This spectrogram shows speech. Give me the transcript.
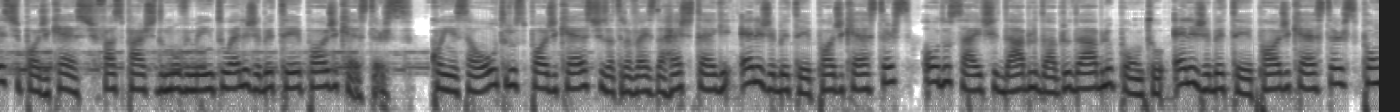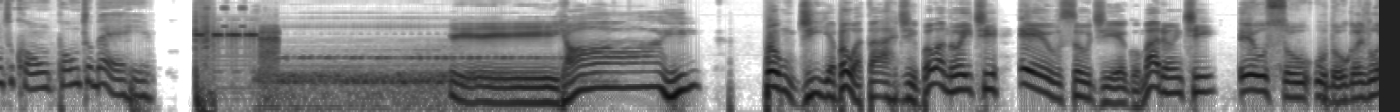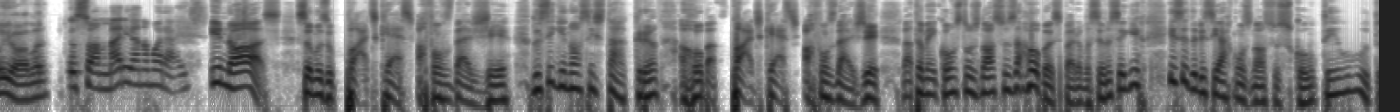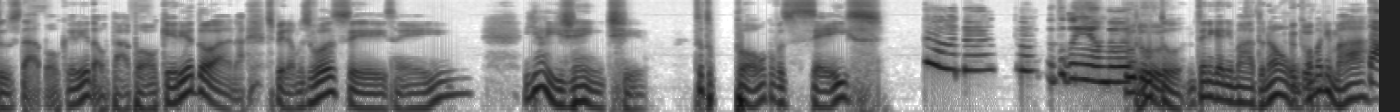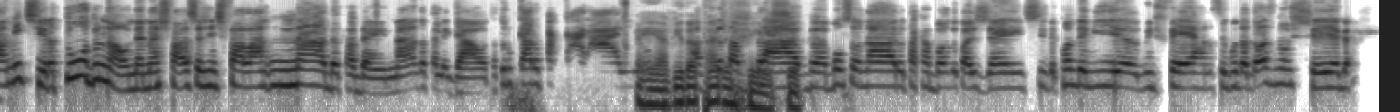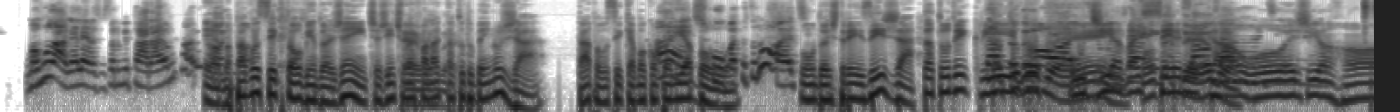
Este podcast faz parte do movimento LGBT Podcasters. Conheça outros podcasts através da hashtag LGBT Podcasters ou do site www.lgbtpodcasters.com.br. E aí? Bom dia, boa tarde, boa noite. Eu sou o Diego Marante. Eu sou o Douglas Loyola. Eu sou a Mariana Moraes. E nós somos o Podcast Órfãos da G. Do siga nosso Instagram, arroba Podcast Órfãos da G. Lá também constam os nossos arrobas para você nos seguir e se deliciar com os nossos conteúdos, tá bom, querida? Tá bom, queridona? Esperamos vocês, hein? E aí, gente? Tudo bom com vocês? Tudo, tudo indo. Tudo. Tudo? Não tem ninguém animado, não? Tudo. Vamos animar. Tá, mentira. Tudo não, né? Mais fácil a gente falar nada tá bem, nada tá legal, tá tudo caro pra caralho. É, a vida a tá vida tá difícil. braba, Bolsonaro tá acabando com a gente, de pandemia do inferno, segunda dose não chega. Vamos lá, galera. Se você não me parar, eu não paro, É, não. mas pra irmão. você que tá ouvindo a gente, a gente É vai falar que tá tudo bem no já. Tá? Pra você que é uma ah, companhia é, desculpa, boa. tá tudo ótimo. Um, dois, três e já. Tá tudo Tá incrível. tudo ótimo. o dia vai gente, ser certeza. legal hoje. aham.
